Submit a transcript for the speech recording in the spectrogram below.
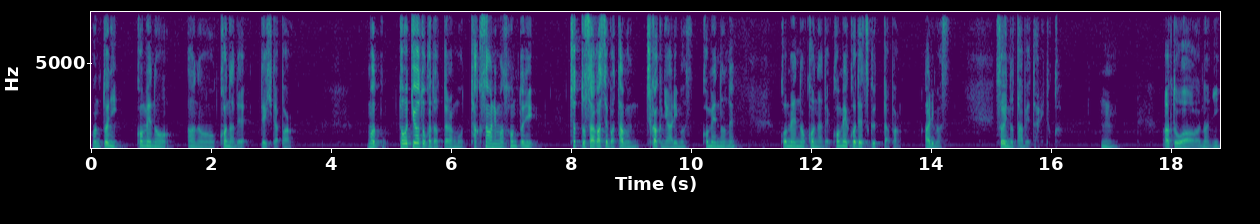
本当に米のあの粉でできたパン。もう東京とかだったらもうたくさんあります。本当に。ちょっと探せば多分近くにあります。米のね。米の粉で米粉で作ったパン。あります。そういうの食べたりとか。うん。あとは何？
